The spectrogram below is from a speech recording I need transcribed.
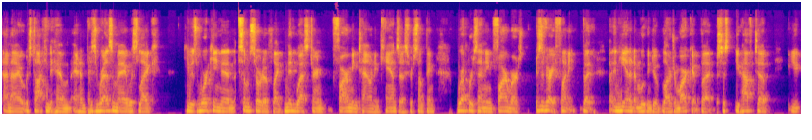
And I was talking to him, and his resume was like he was working in some sort of like Midwestern farming town in Kansas or something, representing farmers, This is very funny. But, and he ended up moving to a larger market, but it's just, you have to, you,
